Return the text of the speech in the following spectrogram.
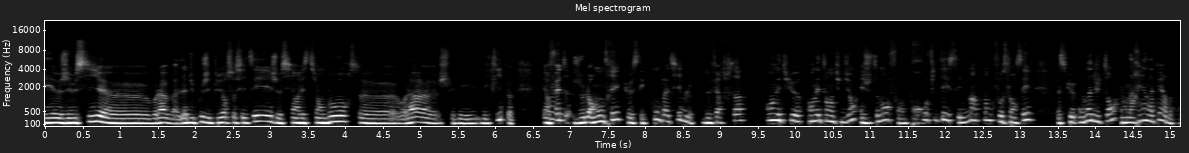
Et euh, j'ai aussi, euh, voilà, bah, là du coup j'ai plusieurs sociétés, j'ai aussi investi en bourse, euh, voilà, je fais des, clips. Et en fait, je veux leur montrer que c'est compatible de faire tout ça en, en étant étudiant. Et justement, il faut en profiter. C'est maintenant qu'il faut se lancer parce qu'on a du temps et on n'a rien à perdre.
